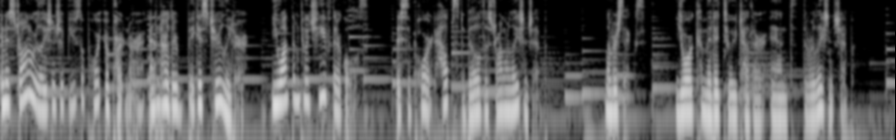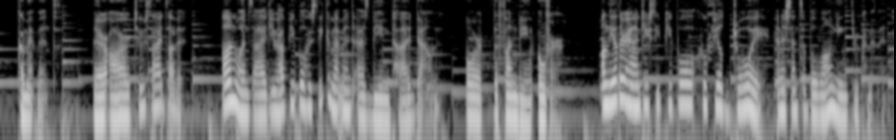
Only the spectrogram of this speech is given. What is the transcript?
In a strong relationship, you support your partner and are their biggest cheerleader. You want them to achieve their goals. This support helps to build a strong relationship. Number six, you're committed to each other and the relationship. Commitment. There are two sides of it. On one side, you have people who see commitment as being tied down or the fun being over. On the other hand, you see people who feel joy and a sense of belonging through commitment.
